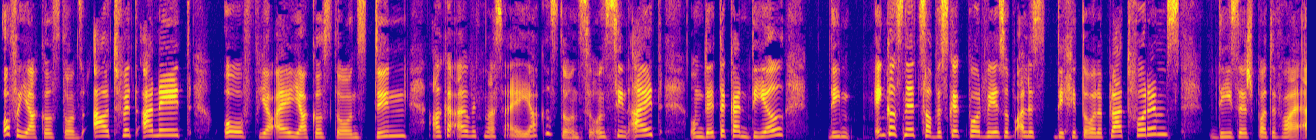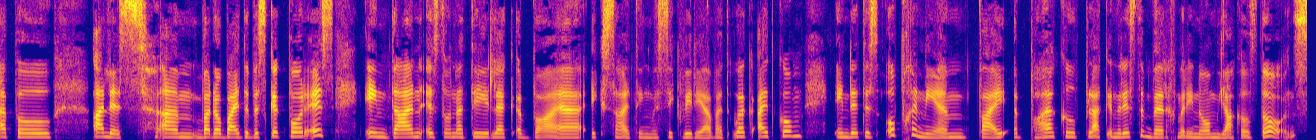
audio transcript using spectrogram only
of 'n jakkalsdans outfit aan het of jou eie jakkalsdans doen. Elke ou het maar sy eie jakkalsdans so ons sien uit om dit te kan deel. Die enkelsnet sal beskikbaar wees op alles digitale platforms, Deezer, Spotify, Apple, alles um, wat daar buite beskikbaar is en dan is daar natuurlik 'n baie exciting musiekvideo wat ook uitkom en dit is opgeneem by 'n baie cool plek in Rustenburg met die naam Jakkals Dans.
